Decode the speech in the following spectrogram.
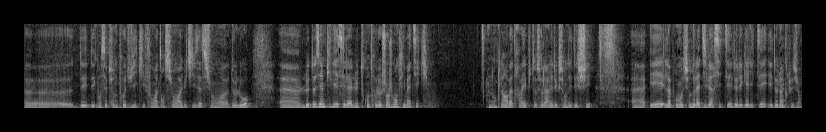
euh, des, conceptions de produits qui font attention à l'utilisation de l'eau. le deuxième pilier, c'est la lutte contre le changement climatique. Donc là, on va travailler plutôt sur la réduction des déchets et la promotion de la diversité, de l'égalité et de l'inclusion.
